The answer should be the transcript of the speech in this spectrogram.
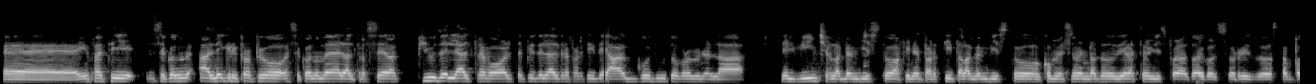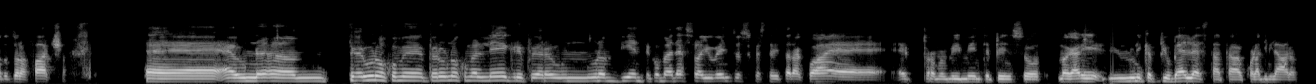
Eh, infatti, secondo me, Allegri proprio, secondo me, l'altra sera, più delle altre volte, più delle altre partite, ha goduto proprio nella nel vincere, l'abbiamo visto a fine partita, l'abbiamo visto come se n'è andato diretto negli spogliatoi col sorriso stampato sulla faccia. Eh, è un, um, per uno come, per uno come Allegri, per un, un ambiente come adesso la Juventus, questa vittoria qua è, è probabilmente, penso, magari l'unica più bella è stata quella di Milano,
